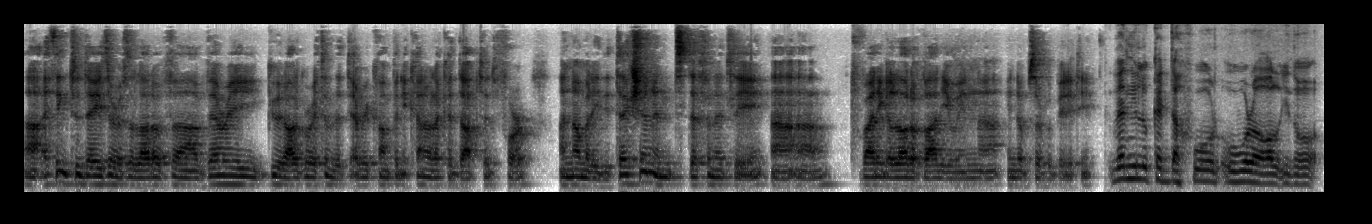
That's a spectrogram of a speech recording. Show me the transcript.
Uh, I think today there's a lot of uh, very good algorithm that every company kind of like adopted for anomaly detection, and it's definitely uh, providing a lot of value in uh, in observability. When you look at the whole overall, you know,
